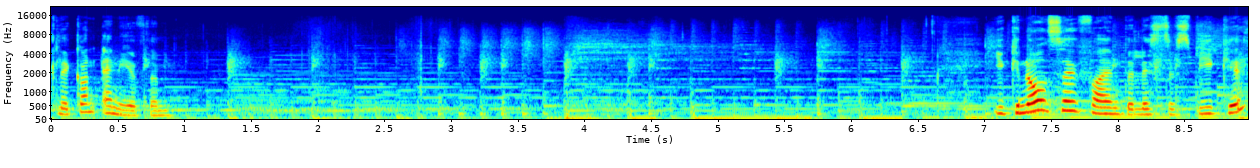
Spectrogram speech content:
click on any of them. You can also find the list of speakers.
